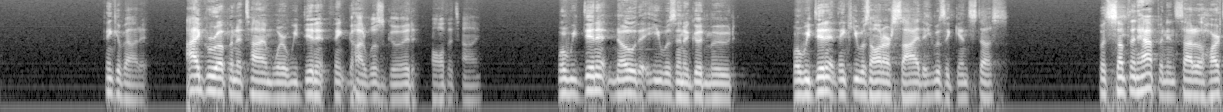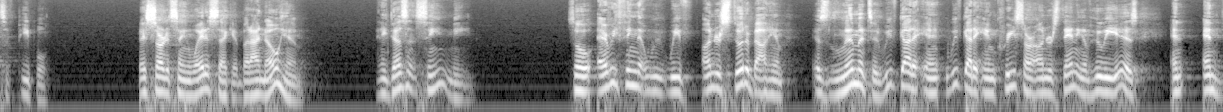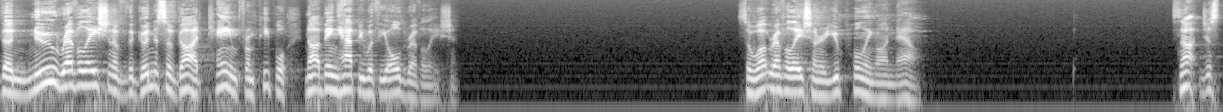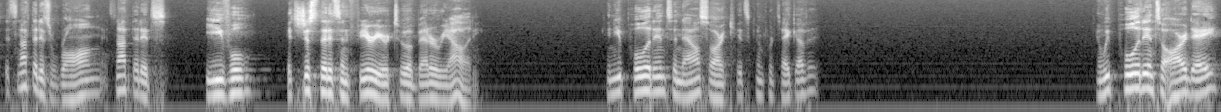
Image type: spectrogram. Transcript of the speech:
Think about it. I grew up in a time where we didn't think God was good all the time, where we didn't know that He was in a good mood, where we didn't think He was on our side, that He was against us. But something happened inside of the hearts of people. They started saying, wait a second, but I know Him, and He doesn't seem mean. So everything that we, we've understood about Him is limited. We've got to we've got to increase our understanding of who He is And and the new revelation of the goodness of God came from people not being happy with the old revelation. So, what revelation are you pulling on now? It's not just, it's not that it's wrong, it's not that it's evil, it's just that it's inferior to a better reality. Can you pull it into now so our kids can partake of it? Can we pull it into our day?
